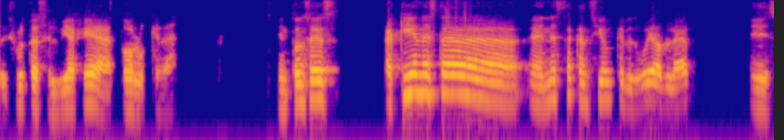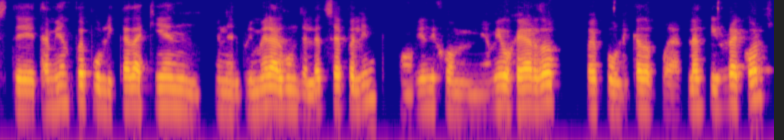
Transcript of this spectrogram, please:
disfrutas el viaje a todo lo que da. Entonces, aquí en esta, en esta canción que les voy a hablar, este, también fue publicada aquí en, en el primer álbum de Led Zeppelin, como bien dijo mi amigo Gerardo, fue publicado por Atlantic Records.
